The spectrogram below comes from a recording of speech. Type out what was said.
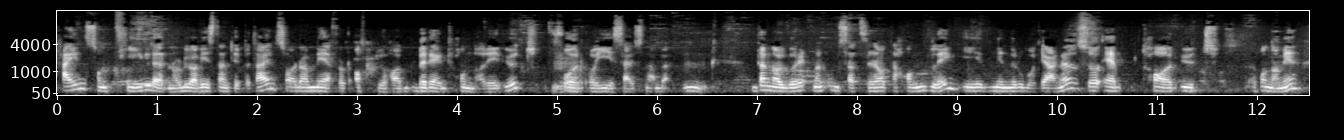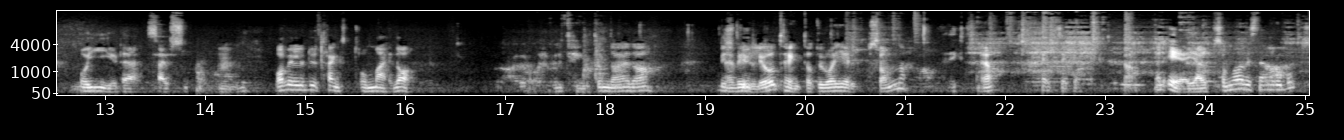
tegn som tidligere, når du har vist den type tegn, så har det medført at du har beveget hånda di ut for å gi sausnebbe. Den algoritmen omsetter seg til handling i min robothjerne, så jeg tar ut hånda mi og gir det sausen. Hva ville du tenkt om meg da? Hva ville du tenkt om deg da? Jeg ville jo tenkt at du var hjelpsom, da. Riktig. Ja. Helt sikkert. Ja. Men er jeg hjelpsom da, hvis jeg er en robot?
